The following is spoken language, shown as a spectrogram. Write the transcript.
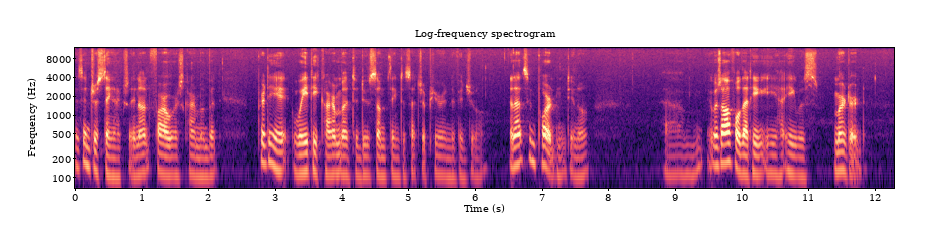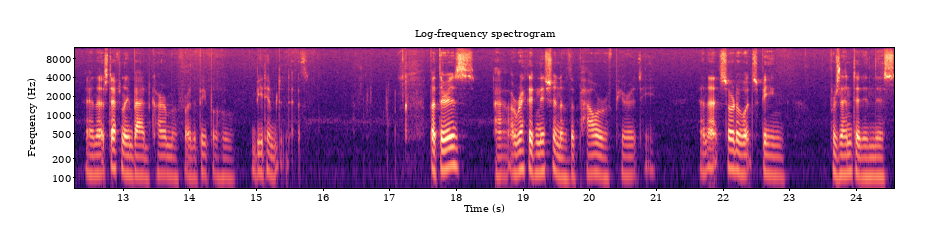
it's interesting actually, not far worse karma, but pretty weighty karma to do something to such a pure individual. And that's important, you know. Um, it was awful that he, he, he was murdered, and that's definitely bad karma for the people who beat him to death. But there is uh, a recognition of the power of purity, and that's sort of what's being presented in this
